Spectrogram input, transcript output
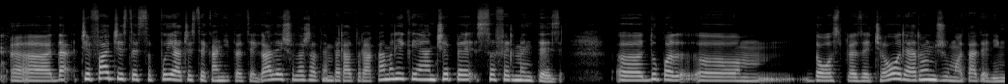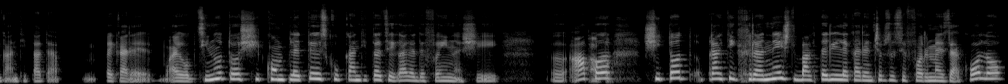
Uh, da, ce faci este să pui aceste cantități egale și o lași la temperatura camerei, că ea începe să fermenteze. Uh, după 12 uh, ore arunci jumătate din cantitatea pe care ai obținut-o și completezi cu cantități egale de făină și Uh, apă, apă și tot, practic, hrănești bacteriile care încep să se formeze acolo.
